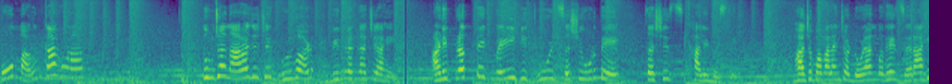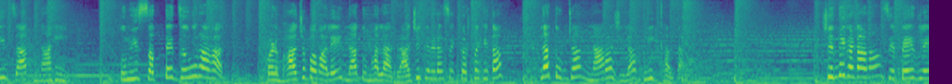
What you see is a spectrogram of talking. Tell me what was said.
बोंब मारून काय होणार? तुमच्या नाराजीची धुळवड बिनरंगाची आहे आणि प्रत्येक वेळी ही धूळ जशी उडते तशीच खाली बसते. भाजपवाल्यांच्या डोळ्यांमध्ये जराही जात नाही. तुम्ही सत्तेत जरूर आहात पण भाजपवाले ना तुम्हाला राजी करण्याचे कष्ट घेतात ना तुमच्या नाराजीला भीक घालतात. शिंदे गटानं जे पेरले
